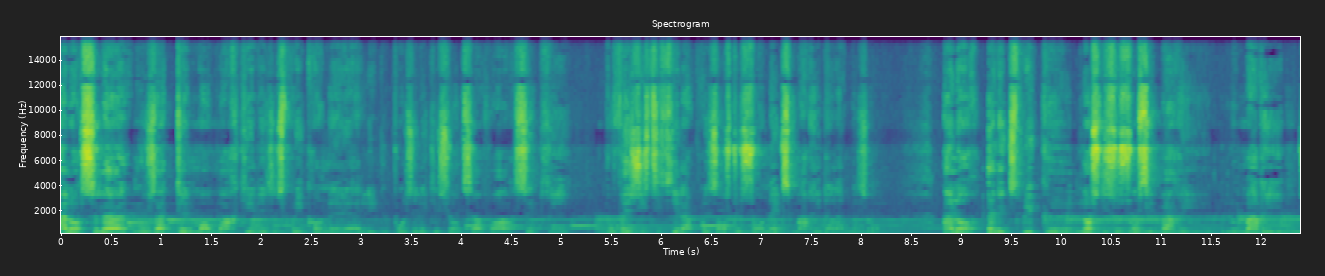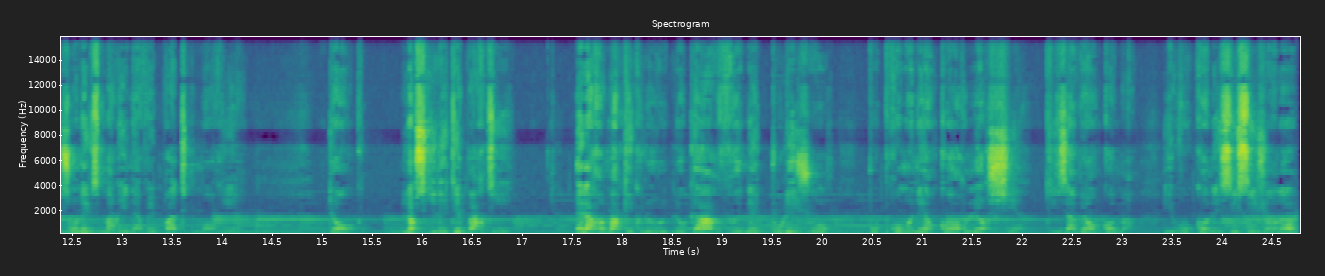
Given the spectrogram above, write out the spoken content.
Alors cela nous a tellement marqué les esprits qu'on est allé lui poser les questions de savoir ce qui pouvait justifier la présence de son ex-mari dans la maison. Alors, elle explique que lorsqu'ils se sont séparés, le mari, son ex-mari n'avait pratiquement rien. Donc, lorsqu'il était parti, elle a remarqué que le, gars venait tous les jours pour promener encore leurs chiens qu'ils avaient en commun. Et vous connaissez ces gens-là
